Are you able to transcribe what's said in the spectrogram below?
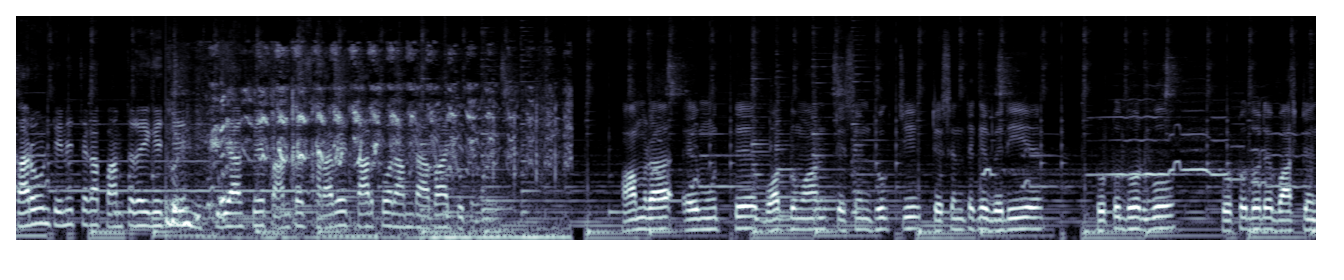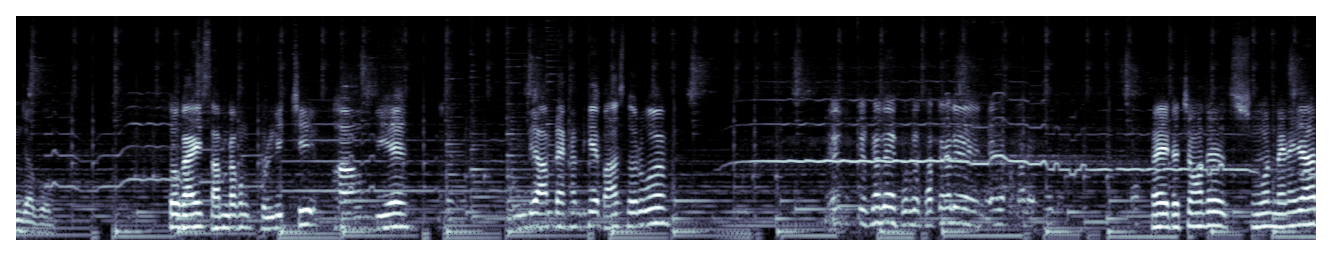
কারণ ট্রেনের চাকা পাংচার হয়ে গেছে মিস্ত্রি আসবে পাংচার সারাবে তারপর আমরা আবার যেতে হবে আমরা এই মুহূর্তে বর্ধমান স্টেশন ঢুকছি স্টেশন থেকে বেরিয়ে টোটো ধরবো টোটো ধরে বাস স্ট্যান্ড যাব তো গাইস আমরা এখন ফুল নিচ্ছি দিয়ে দিয়ে আমরা এখান থেকে বাস ধরবো হ্যাঁ এটা হচ্ছে আমাদের সুমন ম্যানেজার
